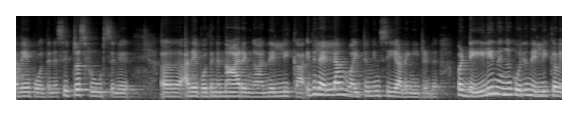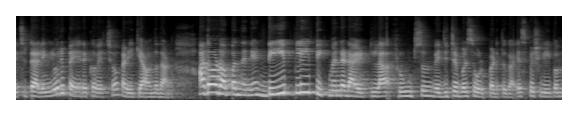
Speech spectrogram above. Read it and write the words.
അതേപോലെ തന്നെ സിട്രസ് ഫ്രൂട്ട്സിൽ അതേപോലെ തന്നെ നാരങ്ങ നെല്ലിക്ക ഇതിലെല്ലാം വൈറ്റമിൻ സി അടങ്ങിയിട്ടുണ്ട്. അപ്പോൾ ഡെയിലി നിങ്ങൾക്ക് ഒരു നെല്ലിക്ക വെച്ചിട്ട് അല്ലെങ്കിൽ ഒരു പേരക്ക വെച്ചോ കഴിക്കാവുന്നതാണ്. അതോടൊപ്പം തന്നെ ഡീപ്ലി പിഗ്മെന്റഡ് ആയിട്ടുള്ള ഫ്രൂട്ട്സും വെജിറ്റബിൾസും ഉൾപ്പെടുത്തുക. എസ്പെഷ്യലി ഇപ്പം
